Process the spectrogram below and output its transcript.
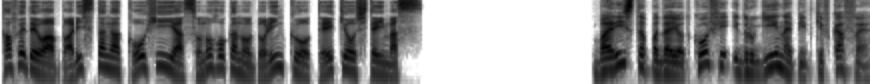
カフェではバリスタがコーヒーやその他のドリンクを提供しています。 Бариста подает кофе и другие напитки в кафе.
